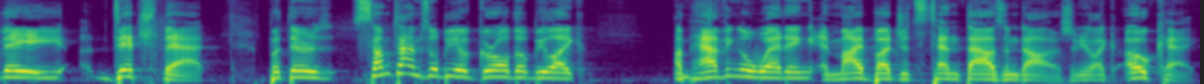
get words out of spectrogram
they ditched that. But there's sometimes there'll be a girl that'll be like, "I'm having a wedding and my budget's ten thousand dollars," and you're like, "Okay."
